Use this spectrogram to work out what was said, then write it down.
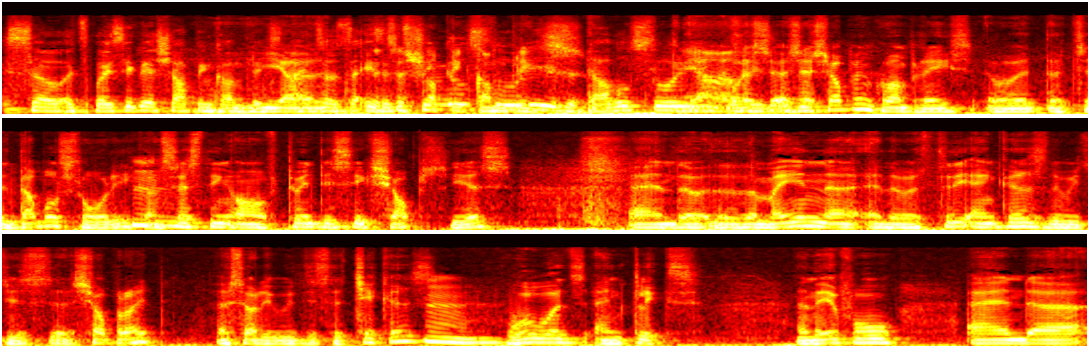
So it's basically a shopping complex, Yeah, right? So it's, is it's it a shopping single story? complex. Is it double story? Yeah, it's, is a, it's a shopping complex. With, it's a double story consisting of 26 shops, yes. And the, the, the main, uh, there were three anchors, which is uh, ShopRite, uh, sorry, which is the Checkers, Mm. Woolworths, and Clicks. And therefore, and uh,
